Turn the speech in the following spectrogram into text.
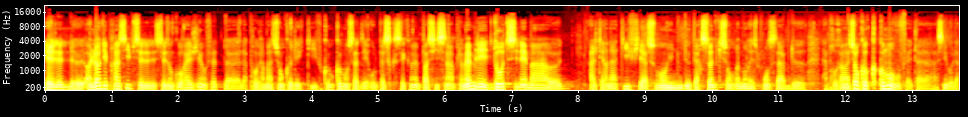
Et l'un des principes, c'est d'encourager en fait la, programmation collective. Com- comment ça se déroule? Parce que c'est quand même pas si simple. Même les d'autres cinémas euh, alternatifs, il y a souvent une ou deux personnes qui sont vraiment responsables de la programmation. Co- comment vous faites à, ce niveau-là?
